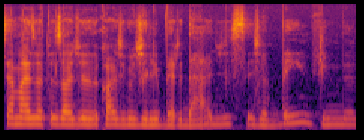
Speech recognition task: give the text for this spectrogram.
Esse é mais um episódio do Código de Liberdade. Seja bem-vinda.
